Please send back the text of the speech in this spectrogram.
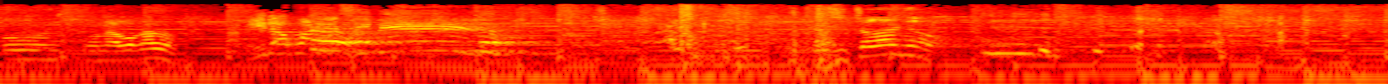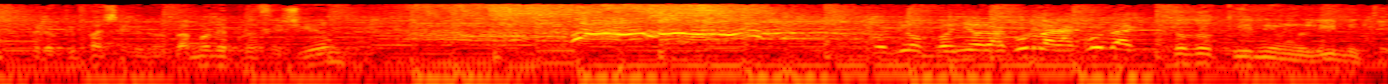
un, un abogado? ¡A mí la Guardia Civil! ¿Te has hecho daño? ¿Pero qué pasa? ¿Que nos vamos de procesión? Coño, coño, la curva, la curva. Todo tiene un límite,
